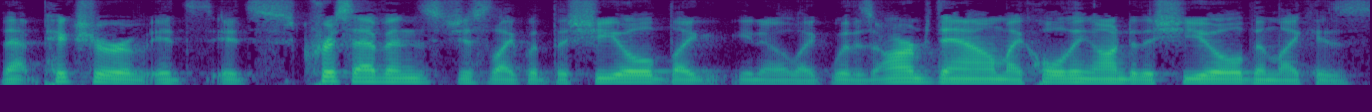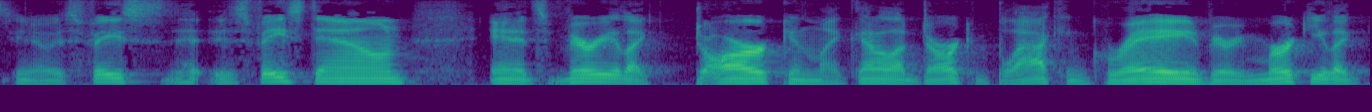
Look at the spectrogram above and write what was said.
that picture of it's it's Chris Evans just like with the shield, like you know, like with his arms down, like holding onto the shield, and like his you know his face his face down, and it's very like dark and like got a lot of dark and black and gray and very murky, like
